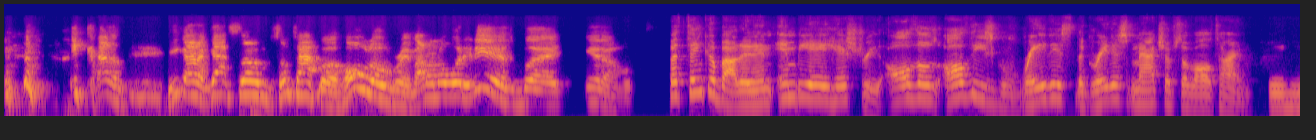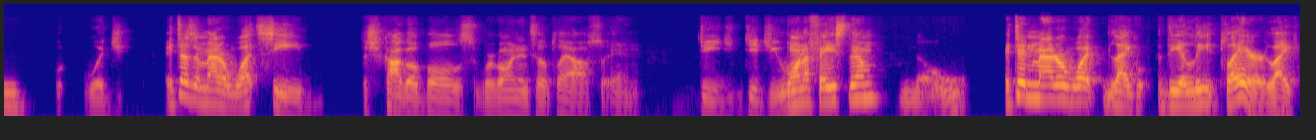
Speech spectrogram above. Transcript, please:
he kind of he kind of got some some type of hold over him. I don't know what it is, but you know, But think about it in NBA history, all those, all these greatest, the greatest matchups of all time. Mm-hmm. Would you, it doesn't matter what seed the Chicago Bulls were going into the playoffs in. Do you, did you want to face them? no. It didn't matter what like the elite player, like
